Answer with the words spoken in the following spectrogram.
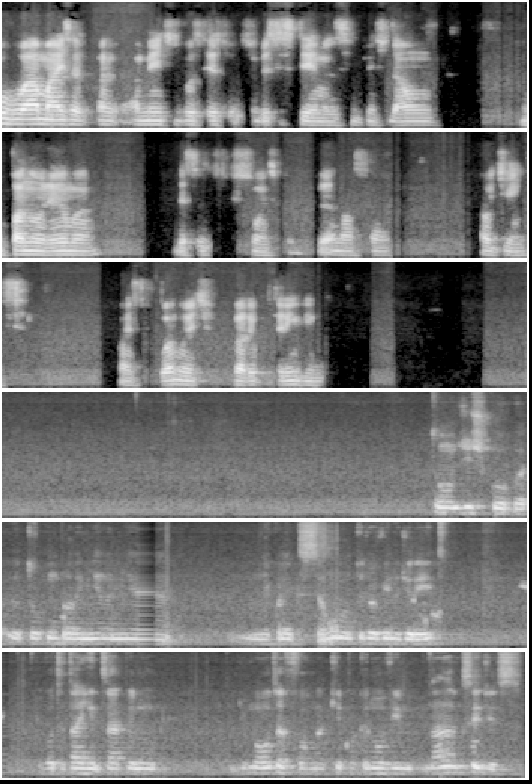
povoar mais a, a, a mente de vocês sobre, sobre, esses temas, assim, para a gente dar um, um panorama dessas discussões para a nossa audiência. Mas boa noite, valeu por terem vindo. Tom, desculpa, eu estou com um probleminha na minha, minha conexão, não estou ouvindo direito. Eu vou tentar entrar pelo, de uma outra forma aqui, porque eu não ouvi nada do que você disse.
